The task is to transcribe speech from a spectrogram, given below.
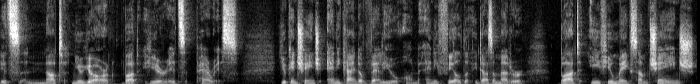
It's not New York, but here it's Paris. You can change any kind of value on any field, it doesn't matter, but if you make some change,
